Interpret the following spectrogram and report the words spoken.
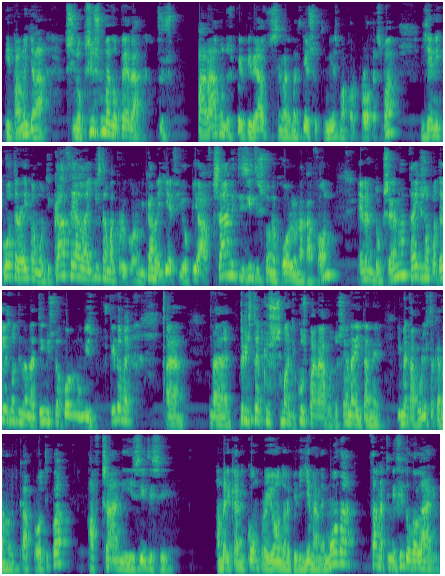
είπαμε για να συνοψίσουμε εδώ πέρα τους παράγοντες που επηρεάζουν τις συναλλαγματικές ισοτιμίες μακροπρόθεσμα. Γενικότερα είπαμε ότι κάθε αλλαγή στα μακροοικονομικά μεγέθη, η οποία αυξάνει τη ζήτηση των εγχώριων αγαθών έναντι των ξένων, θα έχει ως αποτέλεσμα την ανατίμηση του εγχώριου νομίσματος. Και είδαμε ε, ε, τρεις τέτοιους σημαντικούς παράγοντες. Ένα ήταν η μεταβολή στα καταναλωτικά πρότυπα, αυξάνει η ζήτηση αμερικανικών προϊόντων επειδή γίνανε μόδα, θα ανατιμηθεί το δολάριο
